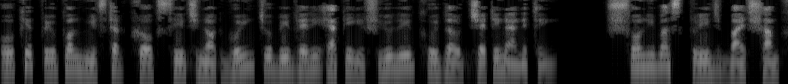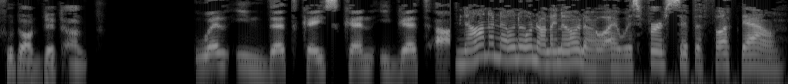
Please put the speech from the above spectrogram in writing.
Okay pupil Mr. Crooks is not going to be very happy if you leave without getting anything. Shonibas please buy some food or get out. Well in that case can I get a No no no no no no no no I was first sit the fuck down.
